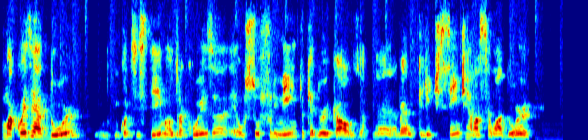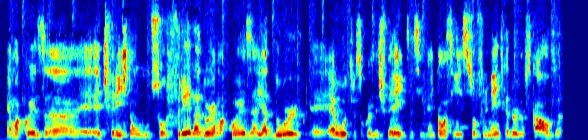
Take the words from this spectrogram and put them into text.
uma coisa é a dor enquanto sistema, outra coisa é o sofrimento que a dor causa. Né? O que a gente sente em relação à dor é uma coisa é, é diferente. Então, sofrer a dor é uma coisa e a dor é, é outra. São coisas diferentes, assim. Né? Então, assim, esse sofrimento que a dor nos causa,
